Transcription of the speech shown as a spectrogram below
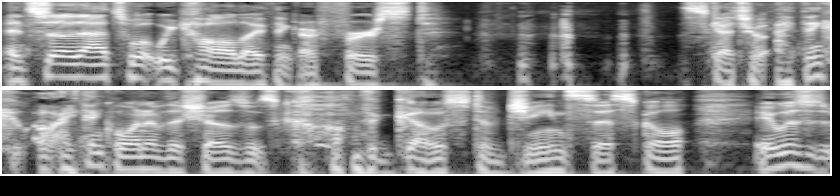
And so that's what we called, I think, our first sketch. I think I think one of the shows was called The Ghost of Gene Siskel. It was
